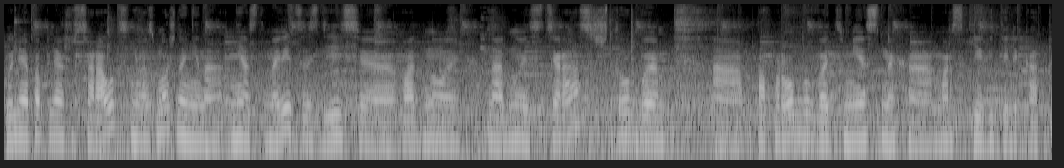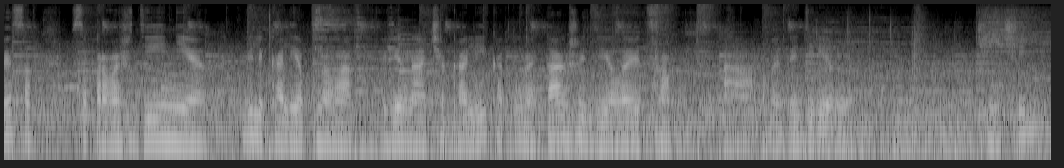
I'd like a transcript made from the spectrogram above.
Гуляя по пляжу Сарауц, невозможно не, на, не остановиться здесь э, в одной, на одной из террас, чтобы а, попробовать местных а, морских деликатесов в сопровождении великолепного вина чакали, которое также делается а, в этой деревне. Чин-чин.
